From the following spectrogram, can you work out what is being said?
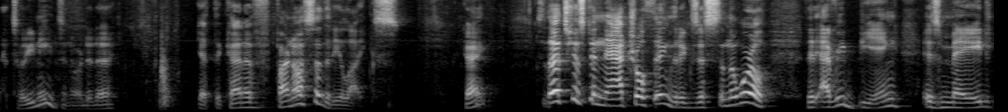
that's what he needs in order to get the kind of parnasa that he likes. Okay? So that's just a natural thing that exists in the world, that every being is made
